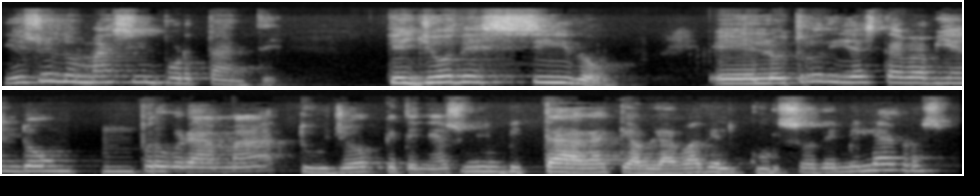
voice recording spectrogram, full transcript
Y eso es lo más importante, que yo decido. El otro día estaba viendo un, un programa tuyo que tenías una invitada que hablaba del curso de milagros,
